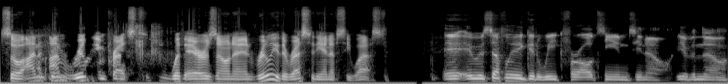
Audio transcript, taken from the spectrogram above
So I'm think, I'm really impressed with Arizona and really the rest of the NFC West. It, it was definitely a good week for all teams, you know, even though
